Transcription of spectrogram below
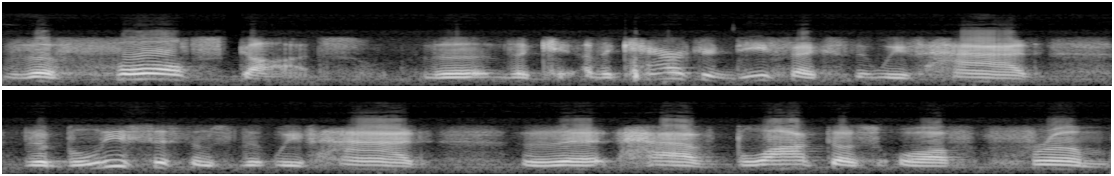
the false gods, the, the, the character defects that we've had, the belief systems that we've had that have blocked us off from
